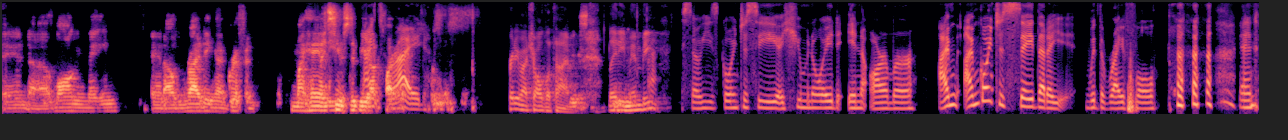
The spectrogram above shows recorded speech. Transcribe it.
and uh, long mane, and I'm riding a griffin. My hand seems to be on Nice fire. ride. pretty much all the time. Lady Mimby, So he's going to see a humanoid in armor. I'm I'm going to say that I with the rifle and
